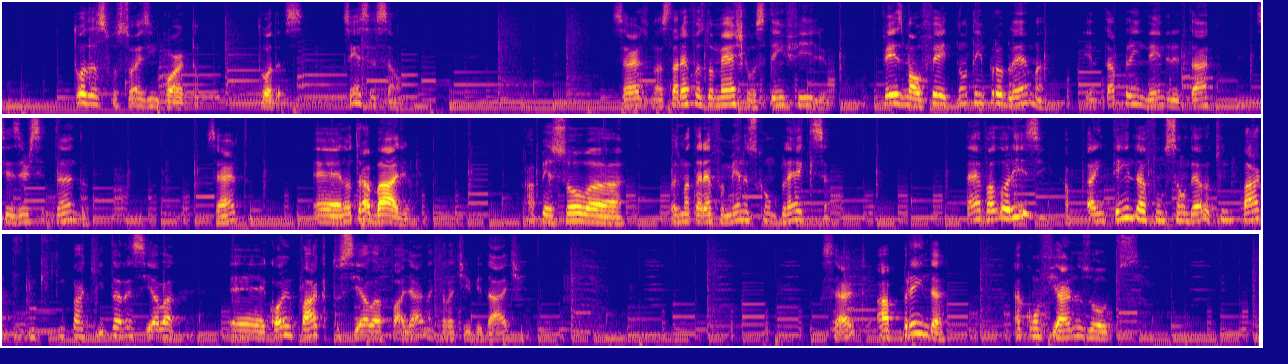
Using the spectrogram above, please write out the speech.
Todas as funções importam. Todas. Sem exceção. Certo? Nas tarefas domésticas você tem filho. Fez mal feito? Não tem problema. Ele está aprendendo, ele está se exercitando. Certo? É, no trabalho, a pessoa faz uma tarefa menos complexa. Né? Valorize, a, a, entenda a função dela, o que impacta, o que impacta né? se ela é, qual o impacto se ela falhar naquela atividade. Certo? Aprenda a confiar nos outros.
